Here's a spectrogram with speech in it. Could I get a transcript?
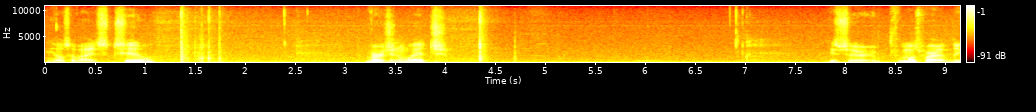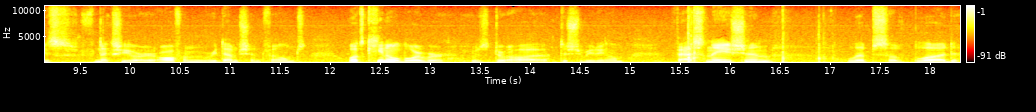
The Hills Have Eyes 2. Virgin Witch. These are, for the most part, at least next year, are all from Redemption Films. Well, it's Kino Lorber who's uh, distributing them. Fascination, Lips of Blood,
